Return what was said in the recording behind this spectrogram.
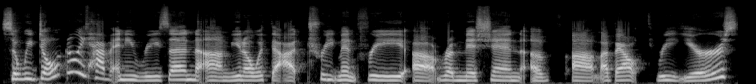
So we don't really have any reason, um, you know, with that treatment free uh, remission of um, about three years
